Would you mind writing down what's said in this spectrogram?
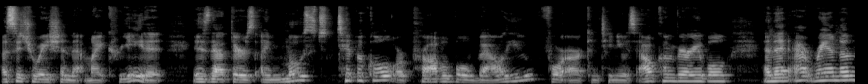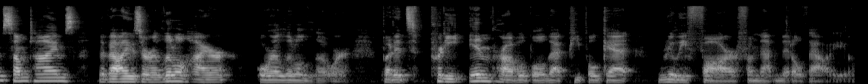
a situation that might create it is that there's a most typical or probable value for our continuous outcome variable, and then at random, sometimes the values are a little higher or a little lower, but it's pretty improbable that people get really far from that middle value.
